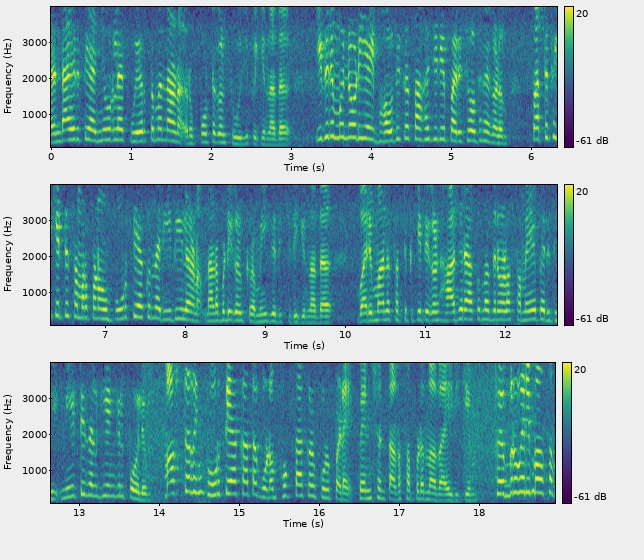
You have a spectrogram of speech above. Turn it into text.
രണ്ടായിരത്തി അഞ്ഞൂറിലേക്ക് ഉയർത്തുമെന്നാണ് റിപ്പോർട്ടുകൾ സൂചിപ്പിക്കുന്നത്. ഇതിനു മുന്നോടിയായി ഭൗതിക സാഹചര്യ പരിശോധനകളും സർട്ടിഫിക്കറ്റ് സമർപ്പണവും പൂർത്തിയാക്കുന്ന രീതിയിലാണ് നടപടികൾ ക്രമീകരിച്ചിരിക്കുന്നത്. വരുമാന സർട്ടിഫിക്കറ്റുകൾ ഹാജരാക്കുന്നതിനുള്ള സമയപരിധി നീട്ടി നൽകിയെങ്കിൽ പോലും മസ്റ്ററിംഗ് പൂർത്തിയാക്കാത്ത ഗുണഭോക്താക്കൾക്കുൾപ്പെടെ പെൻഷൻ തടസ്സപ്പെടുന്നതായിരിക്കും. ഫെബ്രുവരി മാസം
